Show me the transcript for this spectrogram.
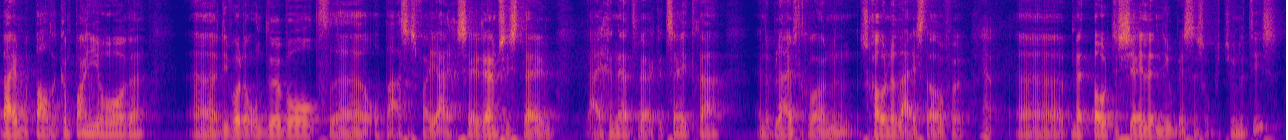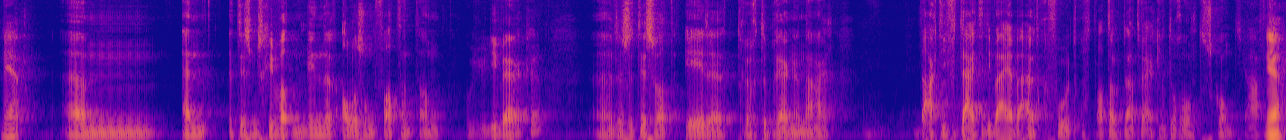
bij een bepaalde campagne horen. Die worden ontdubbeld op basis van je eigen CRM-systeem, je eigen netwerk, et cetera. En er blijft gewoon een schone lijst over Ja. eh, met potentiële nieuw business opportunities. Ja, Ehm, en het is misschien wat minder allesomvattend dan hoe jullie werken. Eh, dus het is wat eerder terug te brengen naar de activiteiten die wij hebben uitgevoerd. Of dat ook daadwerkelijk door ons komt. Ja, ja.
